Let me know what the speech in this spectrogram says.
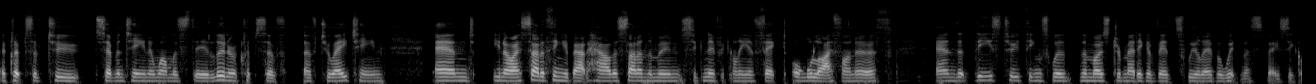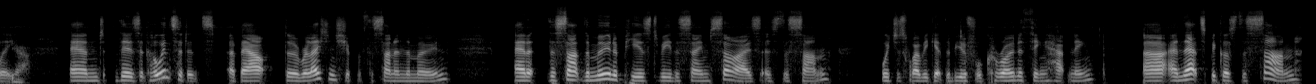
eclipse of 217 and one was the lunar eclipse of, of 218. And, you know, I started thinking about how the sun and the moon significantly affect all life on Earth and that these two things were the most dramatic events we'll ever witness, basically. Yeah. And there's a coincidence about the relationship of the sun and the moon. And the sun, the moon appears to be the same size as the sun, which is why we get the beautiful corona thing happening. Uh, and that's because the sun,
